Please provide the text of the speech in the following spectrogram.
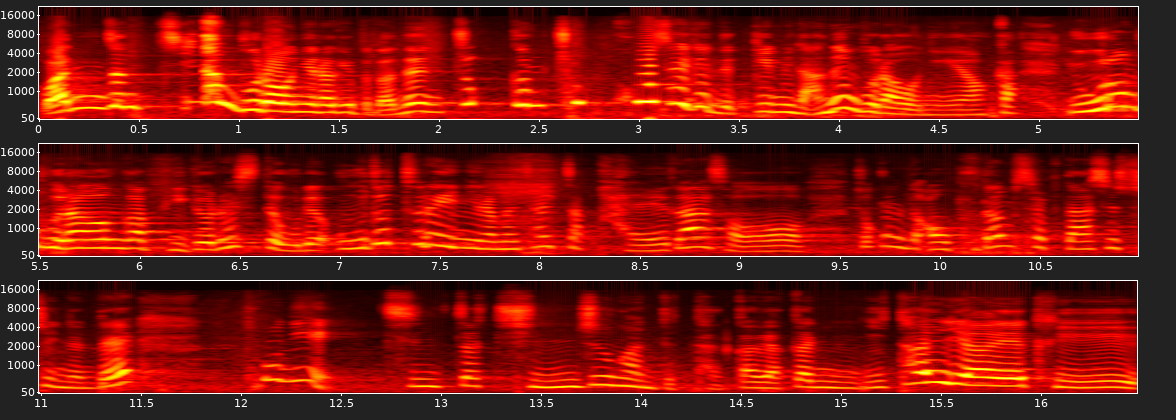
완전 진한 브라운이라기보다는 조금 초코색의 느낌이 나는 브라운이에요. 그러니까 이런 브라운과 비교를 했을 때 우리가 우드 트레인이라면 살짝 밝아서 조금 더 어, 부담스럽다 하실 수 있는데 톤이 진짜 진중한 듯한, 그러니까 약간 이탈리아의 그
